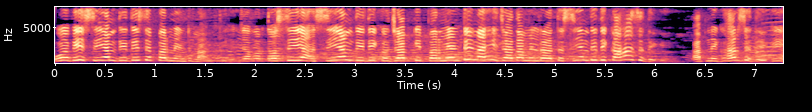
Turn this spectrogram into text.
वो भी सीएम दीदी से परमेंट मांगती है। तो सीएम दीदी को जबकि परमेंट ही नहीं ज़्यादा मिल रहा है तो सीएम दीदी कहाँ से देगी? अपने घर से देगी?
